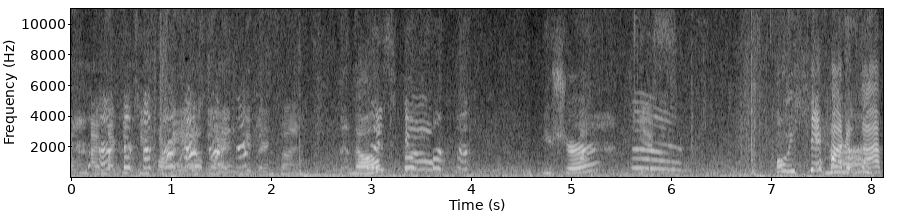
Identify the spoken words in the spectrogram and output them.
I might be too far away, so I can get there in time. No? Let's go. You sure? Yes. Holy shit, Haruka.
